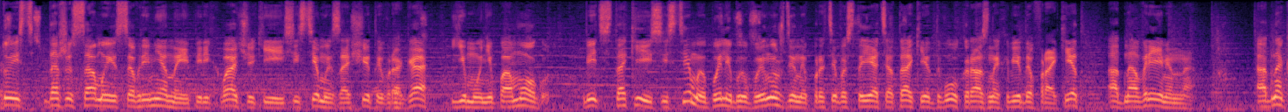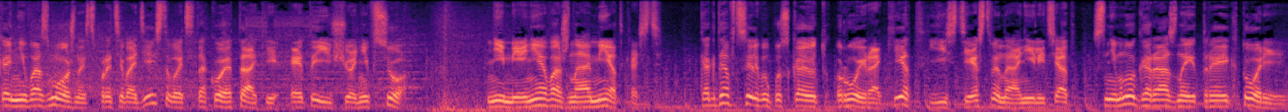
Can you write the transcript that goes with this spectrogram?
То есть даже самые современные перехватчики и системы защиты врага ему не помогут. Ведь такие системы были бы вынуждены противостоять атаке двух разных видов ракет одновременно. Однако невозможность противодействовать такой атаке — это еще не все. Не менее важна меткость. Когда в цель выпускают рой ракет, естественно, они летят с немного разной траекторией.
